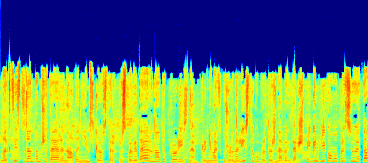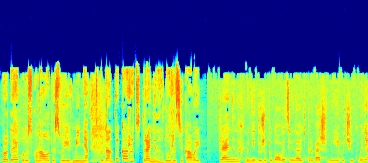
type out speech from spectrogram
Лекції студентам читає Рената Німський-Остер. Розповідає Рената про різне – про німецьку журналістику, про тижневик Der в якому працює, та про те, як удосконалити свої вміння. Студенти кажуть, тренінг дуже цікавий. Тренінг мені дуже подобається. Він навіть перевершив мої очікування.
